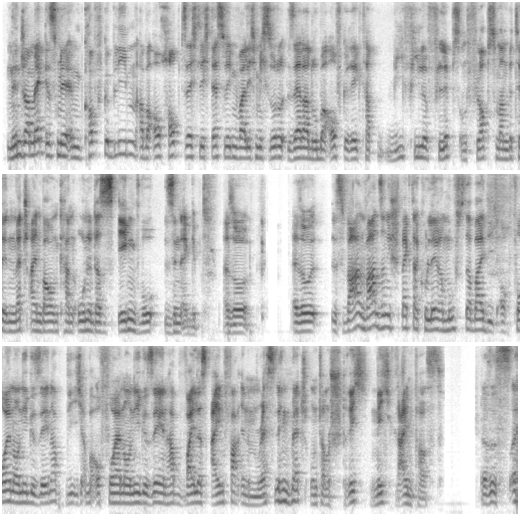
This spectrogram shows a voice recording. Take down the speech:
Ninja Mac ist mir im Kopf geblieben, aber auch hauptsächlich deswegen, weil ich mich so sehr darüber aufgeregt habe, wie viele Flips und Flops man bitte in ein Match einbauen kann, ohne dass es irgendwo Sinn ergibt. Also also es waren wahnsinnig spektakuläre Moves dabei, die ich auch vorher noch nie gesehen habe, die ich aber auch vorher noch nie gesehen habe, weil es einfach in einem Wrestling-Match unterm Strich nicht reinpasst. Das ist.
